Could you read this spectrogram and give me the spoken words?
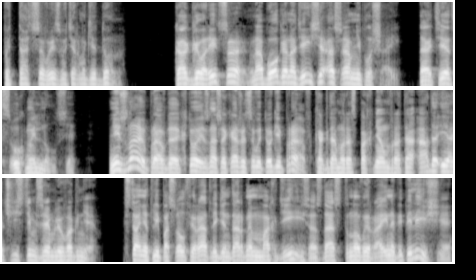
пытаться вызвать Армагеддон. Как говорится, на Бога надейся, а сам не плашай». Отец ухмыльнулся. «Не знаю, правда, кто из нас окажется в итоге прав, когда мы распахнем врата ада и очистим землю в огне. Станет ли посол Ферат легендарным Махди и создаст новый рай на пепелище?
